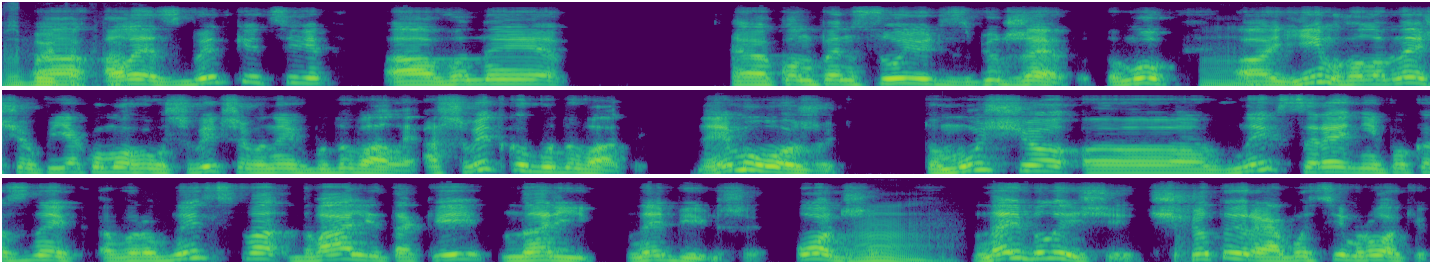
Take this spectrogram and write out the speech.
Збиток. а, але збитки ці а, вони компенсують з бюджету. Тому а, їм головне, щоб якомога швидше вони їх будували. А швидко будувати не можуть, тому що е, в них середній показник виробництва два літаки на рік, не більше. Отже, Мгм. найближчі 4 або 7 років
